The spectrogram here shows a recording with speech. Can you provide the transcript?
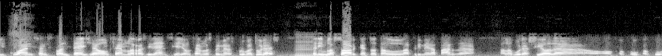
I quan se'ns planteja on fem la residència i on fem les primeres provatures, Mm. tenim la sort que tota la primera part de elaboració de, o, o, o, o,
